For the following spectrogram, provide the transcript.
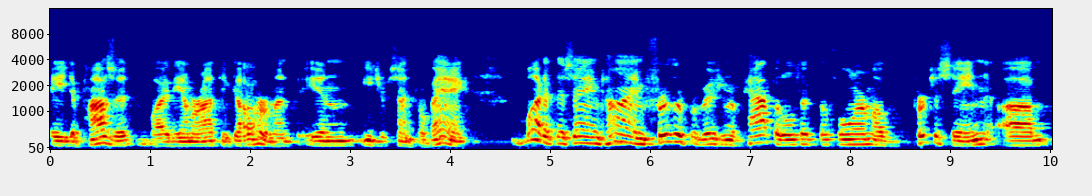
a deposit by the Emirati government in Egypt's central bank. But at the same time, further provision of capital took the form of purchasing um,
